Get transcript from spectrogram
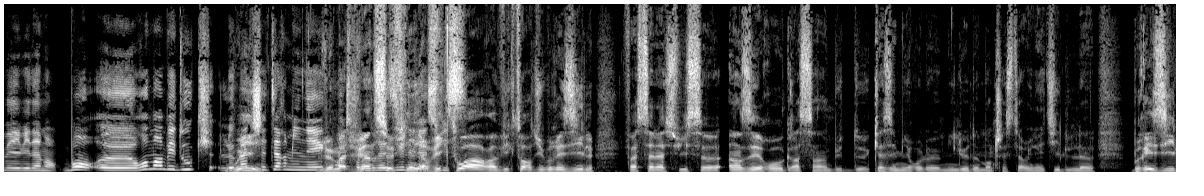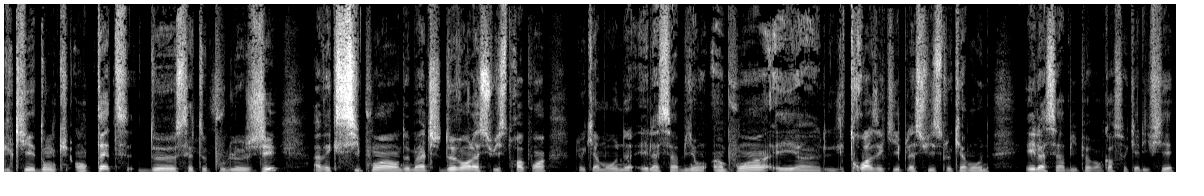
Mais évidemment. Bon, euh, Romain Bédouc, le Oui. match est terminé. Le match vient de se finir. Victoire, victoire du Brésil face à la Suisse. euh, 1-0 grâce à un but de Casemiro, le milieu de Manchester United. Le Brésil qui est donc en tête de cette poule G avec 6 points en deux matchs, devant la Suisse 3 points, le Cameroun et la Serbie ont 1 point et euh, les trois équipes, la Suisse, le Cameroun et la Serbie peuvent encore se qualifier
